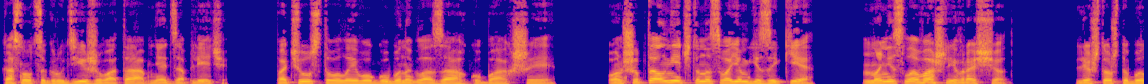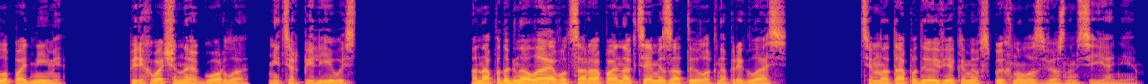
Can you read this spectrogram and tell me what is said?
коснуться груди, живота, обнять за плечи. Почувствовала его губы на глазах, губах, шее. Он шептал нечто на своем языке, но не слова шли в расчет, лишь то, что было под ними. Перехваченное горло, нетерпеливость. Она подогнала его, царапая ногтями затылок, напряглась. Темнота под ее веками вспыхнула звездным сиянием.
